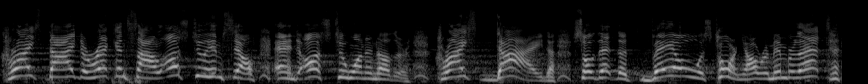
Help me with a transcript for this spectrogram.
Christ died to reconcile us to himself and us to one another. Christ died so that the veil was torn. Y'all remember that?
